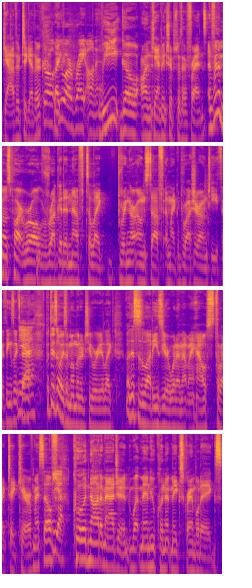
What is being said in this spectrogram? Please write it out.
gather together. Girl, Like, you are right on it. We go on camping trips with our friends, and for the most part, we're all rugged enough to like bring our own stuff and like brush our own teeth or things like Yeah. that. But there's always a moment or two where you're like, "Oh, this is a lot easier when I'm at my house to like take care of myself." Yeah. Could not imagine what men who couldn't make scrambled eggs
